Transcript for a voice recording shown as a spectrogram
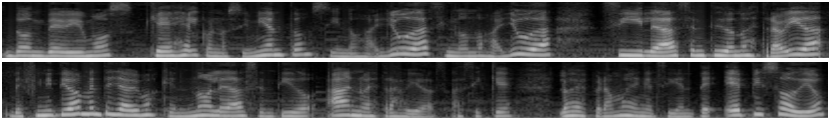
donde vimos qué es el conocimiento, si nos ayuda, si no nos ayuda, si le da sentido a nuestra vida. Definitivamente ya vimos que no le da sentido a nuestras vidas. Así que los esperamos en el siguiente episodio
